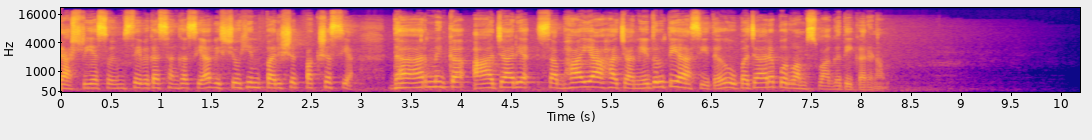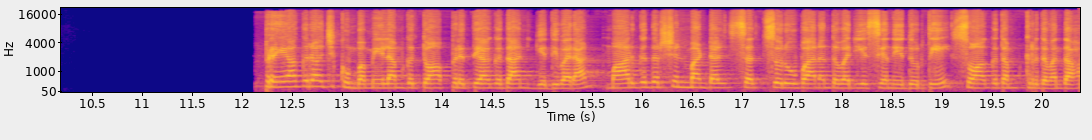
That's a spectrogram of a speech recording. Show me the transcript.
രാഷ്ട്രീയ സ്വയം സേവക സംഘസ് വിശ്വഹിന്ദ് പരിഷത് പക്ഷസ് ധാർമ്മിക ആചാര്യ സഭായാഹ ച നേതൃത്വേ ആസീത് ഉപചാരപൂർവം സ്വാഗതീകരണം. പ്രയാഗ്രാജ് കുംഭമേളാംഗത്വ പ്രത്യാഗതാൻ യതിവരാൻ മാർഗദർശൻ മണ്ഡൽ സത്സ്വരൂപാനന്ദ വര്യസ്യ നേതൃത്വേ സ്വാഗതം കൃതവന്തः.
